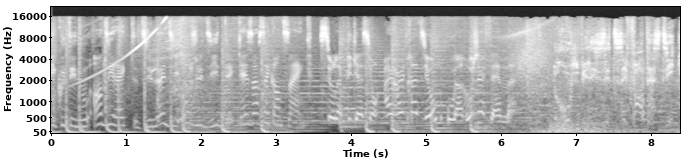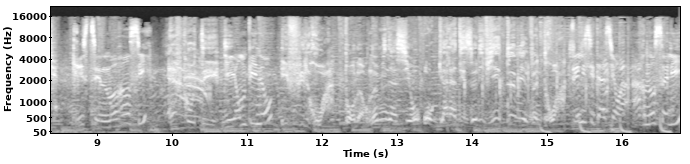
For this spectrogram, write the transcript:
Écoutez-nous en direct du lundi au jeudi dès 15h55. Sur l'application iHeartRadio ou à Rouge FM. Rouge félicite ses fantastiques. Christine Morancy, R. Côté Guillaume Pinot, et Phil Roy pour leur nomination au Gala des Oliviers 2023. félicitations à Arnaud Soli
